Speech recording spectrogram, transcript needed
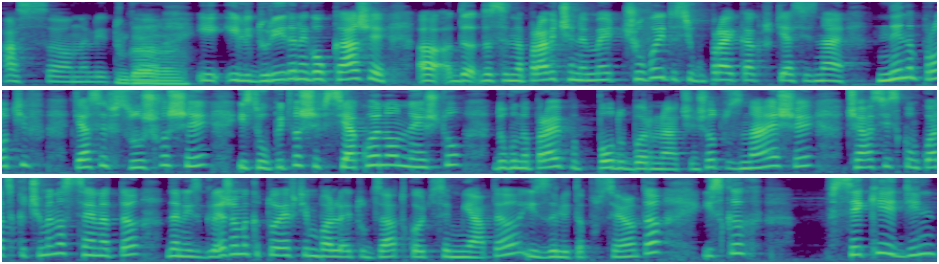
аз, а, нали, тук. Да. И, или дори да не го каже, а, да, да се направи, че не ме чува и да си го прави както тя си знае. Не, напротив, тя се вслушваше и се опитваше всяко едно нещо да го направи по по-добър начин, защото знаеше, че аз искам, когато се качиме на сцената, да не изглеждаме като ефтин балет отзад, който се мята и залита по сцената. Исках всеки един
